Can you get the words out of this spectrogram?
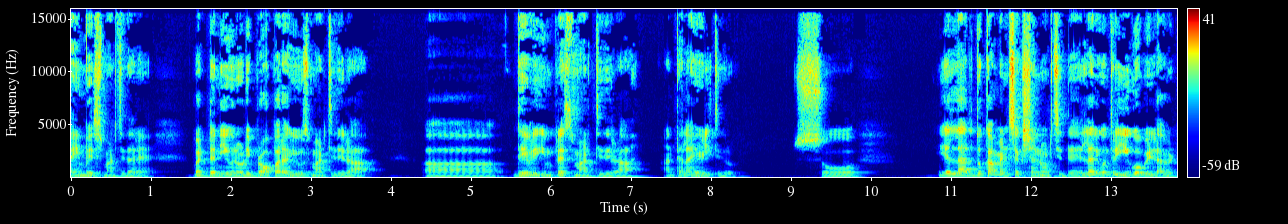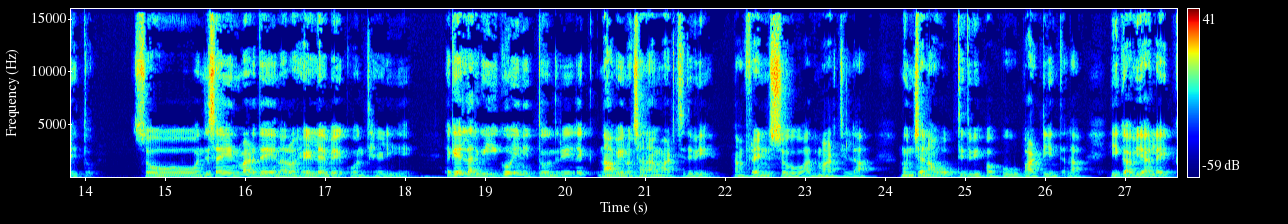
ಟೈಮ್ ವೇಸ್ಟ್ ಮಾಡ್ತಿದ್ದಾರೆ. ಬಟ್ ನೀವು ನೋಡಿ ಪ್ರಾಪರಾಗಿ ಯೂಸ್ ಮಾಡ್ತಿದ್ದೀರಾ? ದೇವ್ರಿಗೆ ಇಂಪ್ರೆಸ್ ಮಾಡ್ತಿದ್ದೀರಾ? ಅಂತೆಲ್ಲ ಹೇಳ್ತಿದ್ರು. ಸೊ ಎಲ್ಲರದ್ದು ಕಮೆಂಟ್ ಸೆಕ್ಷನ್ ನೋಡ್ತಿದ್ದೆ ಎಲ್ಲರಿಗೂ ಒಂಥರ ಈಗೋ ಬಿಲ್ಡ್ ಆಗಿಬಿಟ್ಟಿತ್ತು. ಸೊ ಒಂದು ದಿವಸ ಏನು ಮಾಡಿದೆ, ಏನಾರು ಹೇಳಲೇಬೇಕು ಅಂತ ಹೇಳಿ ಲೈಕ್ ಎಲ್ಲರಿಗೂ ಈಗೋ ಏನಿತ್ತು ಅಂದರೆ ಲೈಕ್ ನಾವೇನೋ ಚೆನ್ನಾಗಿ ಮಾಡ್ತಿದ್ದೀವಿ. ನಮ್ಮ ಫ್ರೆಂಡ್ಸು ಅದು ಮಾಡ್ತಿಲ್ಲ. ಮುಂಚೆ ನಾವು ಹೋಗ್ತಿದ್ವಿ ಪಬ್ಬು ಪಾರ್ಟಿ ಅಂತೆಲ್ಲ. ಈಗ we are like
